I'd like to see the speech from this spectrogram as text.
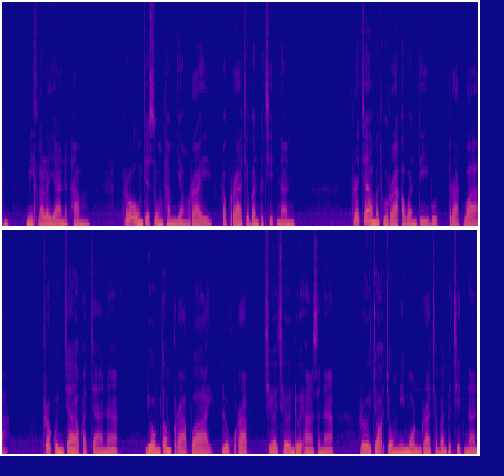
ล มีกัลยาณธรรม พระองค์จะทรงทำอย่างไรกับราชบรรพชิตนั้น พระเจ้ามัทุระอวันตีบุตรตรัสว่า พระคุณเจ้ากัจจานะ โยมต้องกราบไหว้ ลุกรับ เชื้อเชิญด้วยอาสนะ หรือเจาะจงนิมนต์ราชบรรพชิตนั้น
